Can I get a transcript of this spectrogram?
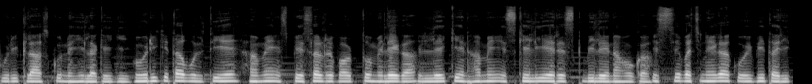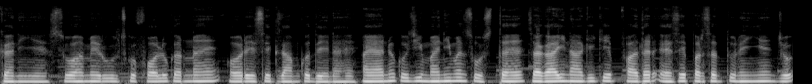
पूरी क्लास को नहीं लगेगी। होरी किताब बोलती है, हमें स्पेशल रिवॉर्ड तो मिलेगा, लेकिन हमें इसके लिए रिस्क भी लेना होगा। इससे बचने का कोई भी तरीका नहीं है। सो हमें रूल्स को फॉलो करना है और इस एग्ज़ाम को देना है। अयानो को जी मन ही मन सोचता है, सगाई नागी के फादर ऐसे पर्सन तो नहीं है जो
